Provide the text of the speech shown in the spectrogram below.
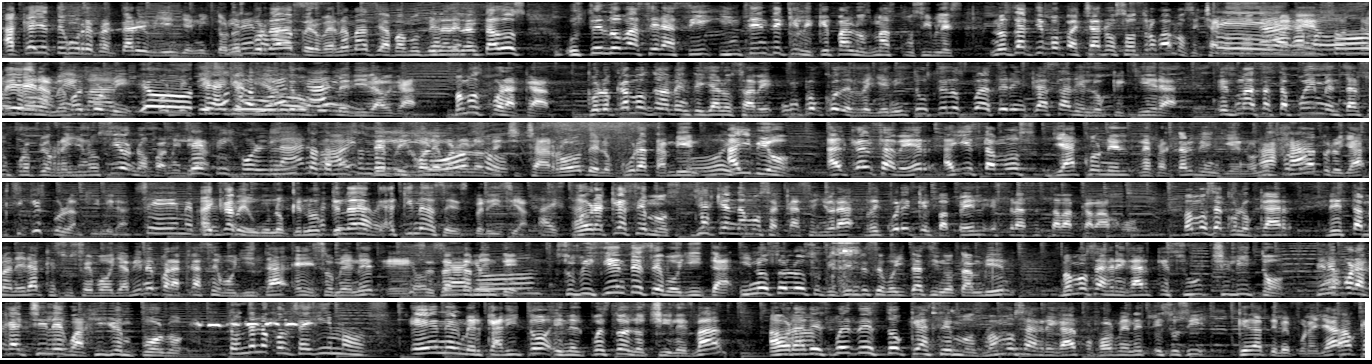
Acá ya tengo un refractario bien llenito. No es por nada, pero vean nada más, ya vamos bien Ya adelantados. Usted lo va a hacer así. Intente que le quepan los más posibles. ¿Nos da tiempo para echarnos otro? Vamos a echarnos Sí, otro. Espera, me voy por mi, Yo por mi técnica que ya tengo medida, oiga. Vamos por acá. Colocamos nuevamente, ya lo sabe, un poco de rellenito. Usted los puede hacer en casa de lo que quiera. Es más, hasta puede inventar su propio relleno, ¿sí o no, familia? De frijolito, Claro, también ay, son De frijoles, bueno, los de chicharrón, de locura también. Uy. Ahí vio, alcanza a ver, ahí estamos ya con el refractario bien lleno. No es por nada, pero ya, sí que es por aquí, mira. Sí, me Ahí parece. cabe uno, que no, Aquí que nada, cabe. aquí nada se desperdicia. Ahí está. Ahora, ¿qué hacemos? Ya que andamos acá, señora, recuerde que el papel estraza estaba acá abajo. Vamos a colocar de esta manera que su cebolla. Viene para acá cebollita, eso, Menet, eso, Yo te exactamente. Suficiente cebollita. Y no solo suficiente cebollita, sino también vamos a agregar que su chilito. Viene por acá el chile guajillo en polvo. ¿Dónde lo conseguimos? En el mercadito, en el puesto de los chiles, ¿va? Ahora, después de esto, ¿qué hacemos? Vamos a agregar, por favor, Nenet, eso sí, quédateme por allá. ¿Ok?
